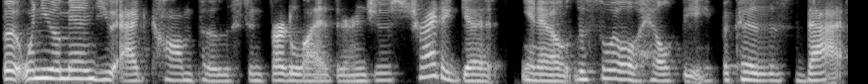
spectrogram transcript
But when you amend, you add compost and fertilizer and just try to get, you know, the soil healthy because that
